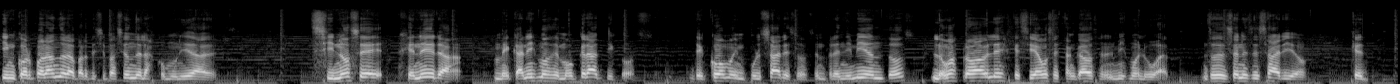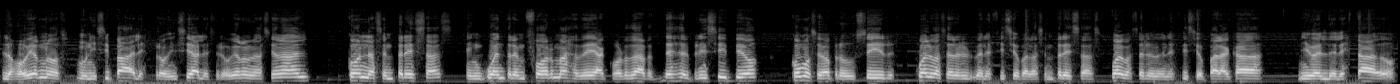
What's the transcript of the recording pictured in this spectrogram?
incorporando la participación de las comunidades. Si no se genera mecanismos democráticos de cómo impulsar esos emprendimientos, lo más probable es que sigamos estancados en el mismo lugar. Entonces es necesario que los gobiernos municipales, provinciales, el gobierno nacional, con las empresas encuentren formas de acordar desde el principio cómo se va a producir, cuál va a ser el beneficio para las empresas, cuál va a ser el beneficio para cada nivel del Estado,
